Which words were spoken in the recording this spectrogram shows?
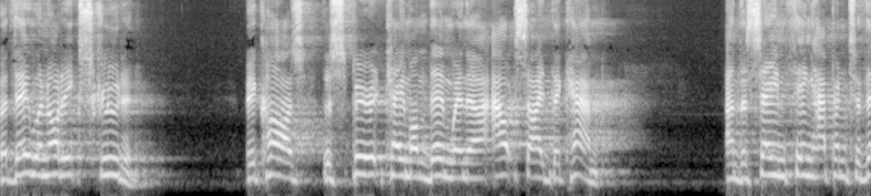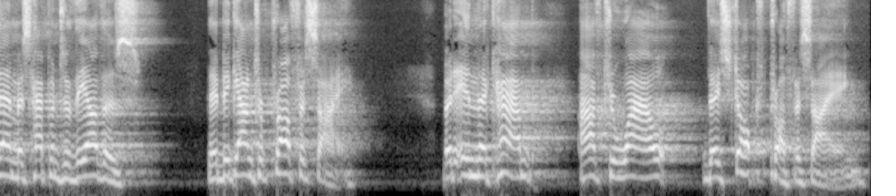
But they were not excluded because the Spirit came on them when they were outside the camp. And the same thing happened to them as happened to the others. They began to prophesy. But in the camp, after a while, they stopped prophesying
